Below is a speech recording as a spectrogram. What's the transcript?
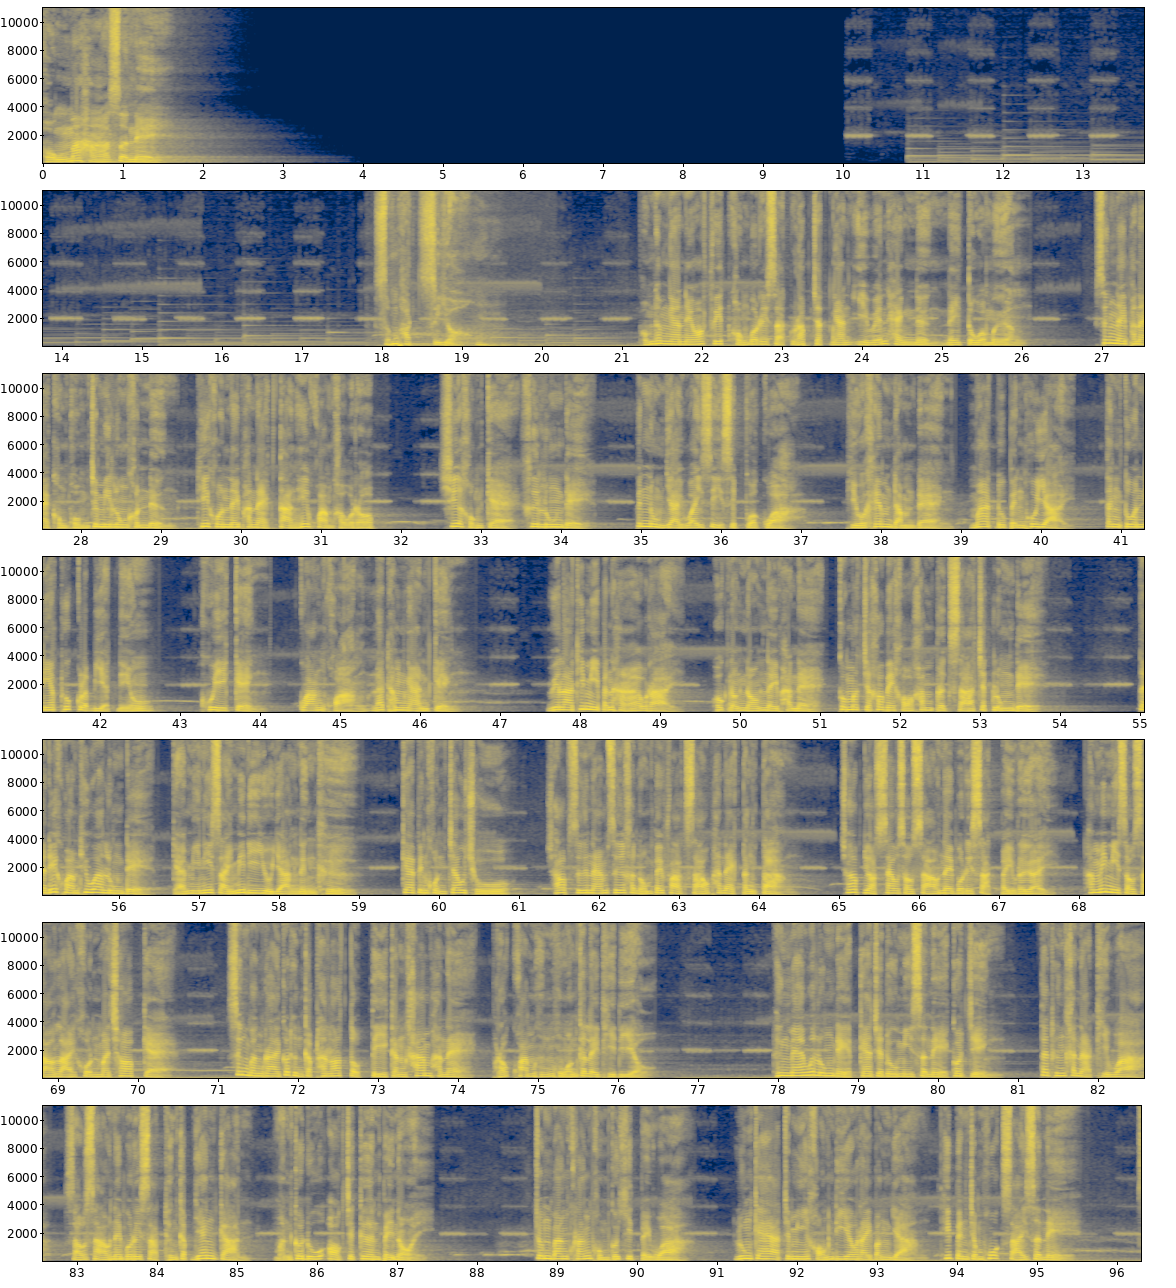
ผงมหาเสน่ห์สัมผัสสยอง ผมทำงานในออฟฟิศของบริษัทรับจัดงานอีเวนต์แห่งหนึ่งในตัวเมือง ซึ่งในแผนกของผมจะมีลุงคนหนึ่ง ที่คนในแผนกต่างให้ความเคารพ เชื่อของแกคือลุงเดชเป็นหนุ่มใหญ่วัยสี่สิบกว่ากว่า ผิวเข้มดำแดง มาดดูเป็นผู้ใหญ่ แต่งตัวเนียบทุกกระเบียดนิ้ว คุยเก่ง กว้างขวางและทำงานเก่ง เวลาที่มีปัญหาอะไร พวกน้องๆในแผนกก็มักจะเข้าไปขอคำปรึกษาจากลุงเดชแต่ด้วยความที่ว่าลุงเดชแกมีนิสัยไม่ดีอยู่อย่างหนึ่งคือ แกเป็นคนเจ้าชู้ชอบซื้อน้ำซื้อขนมไปฝากสาวแผนกต่างๆ ชอบหยอดแซวสาวๆ ในบริษัทไปเรื่อยทำให้มีสาวๆ หลายคนมาชอบแก ซึ่งบางรายก็ถึงกับทะเลาะตบตีกันข้ามแผนก เพราะความหึงหวงกันเลยทีเดียว ถึงแม้ว่าลุงเดชแกจะดูมีเสน่ห์ก็จริง แต่ถึงขนาดที่ว่า สาวๆ ในบริษัทถึงกับแย่งกัน มันก็ดูออกจะเกินไปหน่อย จนบางครั้งผมก็คิดไปว่า ลุงแกอาจจะมีของดีอะไรบางอย่างที่เป็นจำพวกสายเสน่ห์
